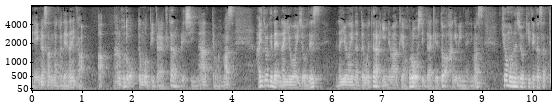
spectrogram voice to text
えー、皆さんの中で何か、あ、なるほどって思っていただけたら嬉しいなって思います。はい、というわけで内容は以上です。内容がいいなって思えたら、いいねマークやフォローをしていただけると励みになります。今日も同じを聞いてくださって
